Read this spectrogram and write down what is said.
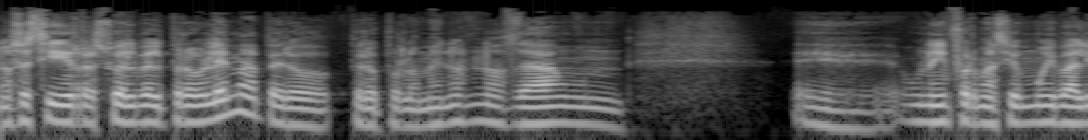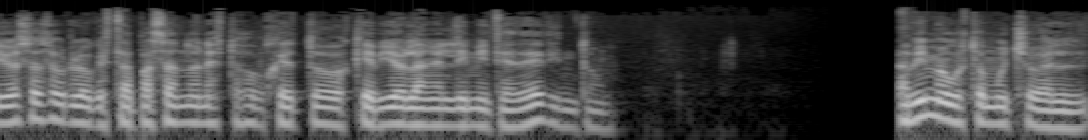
no sé si resuelve el problema, pero, pero por lo menos nos da eh, una información muy valiosa sobre lo que está pasando en estos objetos que violan el límite de Eddington. A mí me gustó mucho el,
